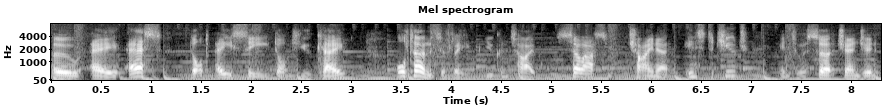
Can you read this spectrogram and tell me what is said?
O A S dot ac dot uk. Alternatively, you can type SOAS China Institute into a search engine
